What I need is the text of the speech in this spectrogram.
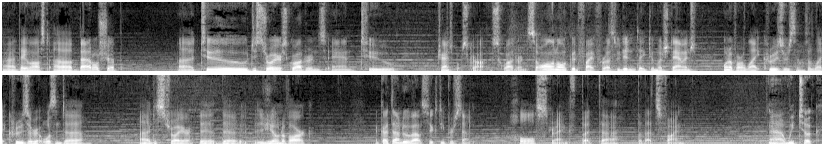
Uh, they lost a battleship uh, two destroyer squadrons and two transport squadrons. So all in all, good fight for us. We didn't take too much damage. One of our light cruisers, that was a light cruiser. It wasn't a, a destroyer. The the, the Joan of Arc. It got down to about 60% hull strength, but uh, but that's fine. Uh, we took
